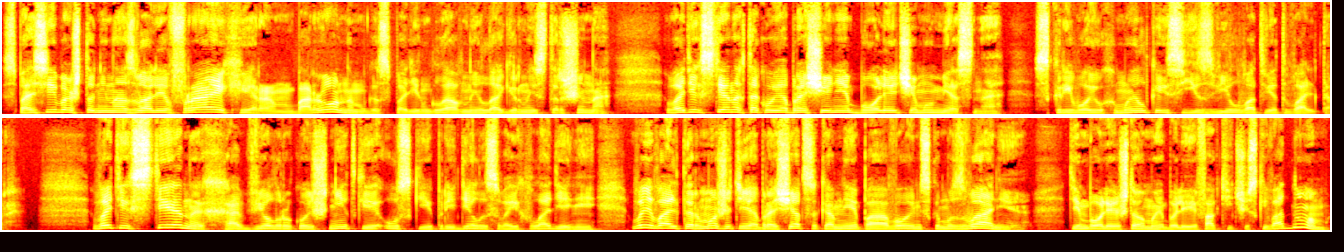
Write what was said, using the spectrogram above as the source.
Спасибо, что не назвали фрайхером, бароном, господин главный лагерный старшина. В этих стенах такое обращение более чем уместно. С кривой ухмылкой съязвил в ответ Вальтер. — в этих стенах, обвел рукой Шнитки узкие пределы своих владений, вы, Вальтер, можете обращаться ко мне по воинскому званию, тем более, что мы были фактически в одном.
